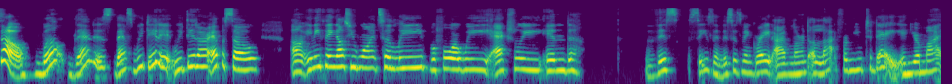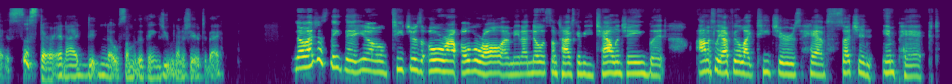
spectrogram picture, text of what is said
So, well, that is that's we did it. We did our episode. Uh, anything else you want to leave before we actually end this season? This has been great. I've learned a lot from you today, and you're my sister, and I didn't know some of the things you were going to share today. No, I just think that you know teachers overall. Overall, I mean, I know it sometimes can be challenging, but honestly, I feel like teachers have such an impact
